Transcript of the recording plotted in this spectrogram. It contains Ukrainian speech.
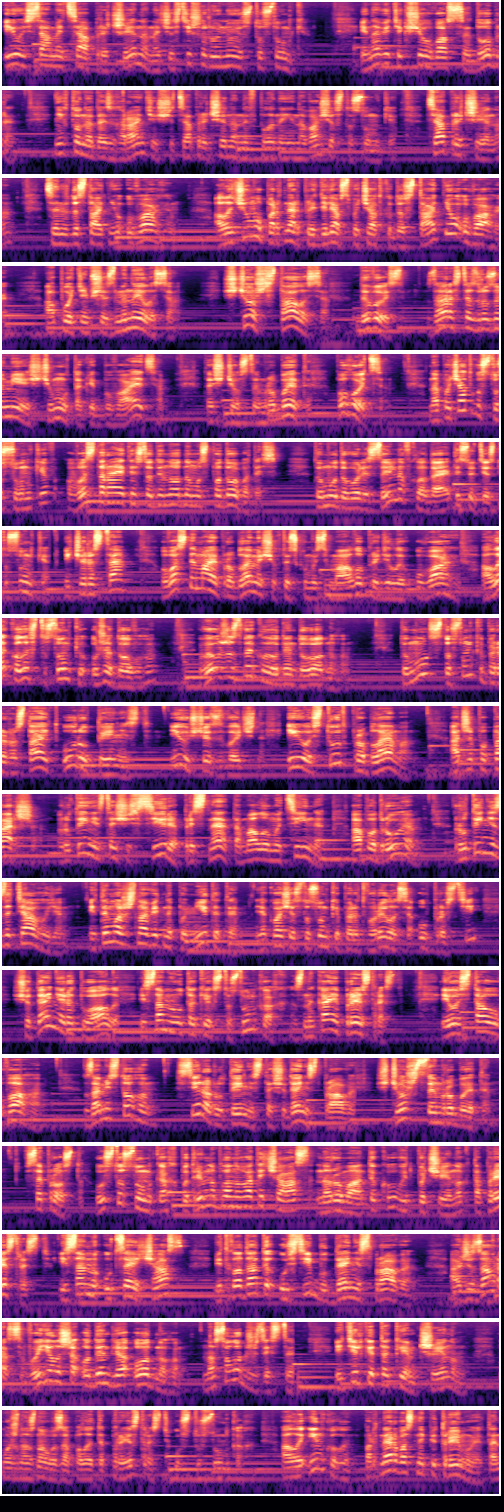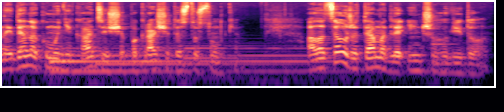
І ось саме ця причина найчастіше руйнує стосунки. І навіть якщо у вас все добре, ніхто не дасть гарантії, що ця причина не вплине і на ваші стосунки. Ця причина це недостатньо уваги. Але чому партнер приділяв спочатку достатньо уваги, а потім ще змінилося? Що ж сталося? Дивись, зараз ти зрозумієш, чому так відбувається та що з цим робити. Погодься, на початку стосунків ви стараєтесь один одному сподобатись, тому доволі сильно вкладаєтесь у ці стосунки. І через це у вас немає проблеми, що хтось комусь мало приділив уваги. Але коли стосунки уже довго, ви вже звикли один до одного. Тому стосунки переростають у рутинність і у щось звичне. І ось тут проблема. Адже, по-перше, рутинність це щось сіре, прісне та малоемоційне. А по-друге, рутинність затягує, і ти можеш навіть не помітити, як ваші стосунки перетворилися у прості щоденні ритуали. І саме у таких стосунках зникає пристрасть. І ось та увага. Замість того, сіра рутинність та щоденні справи. Що ж з цим робити? Все просто у стосунках потрібно планувати час на романтику, відпочинок та пристрасть, і саме у цей час відкладати усі буденні справи. Адже зараз ви є лише один для одного. Насолоджуйтесь цим. І тільки таким чином можна знову запалити пристрасть у стосунках. Але інколи партнер вас не підтримує та не йде на комунікацію, щоб покращити стосунки. Але це вже тема для іншого відео.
